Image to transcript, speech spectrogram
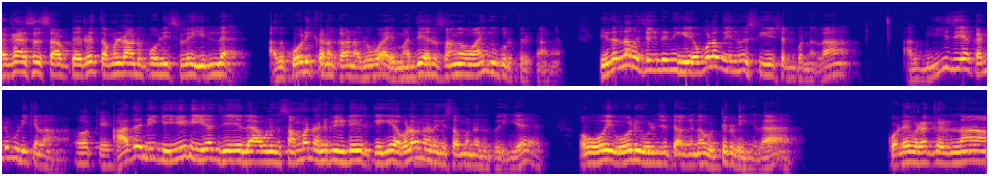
பெகாசஸ் சாஃப்ட்வேர் தமிழ்நாடு போலீஸ்ல இல்லை. அது கோடிக்கணக்கான ரூபாய் மத்திய அரசாங்கம் வாங்கி கொடுத்துருக்காங்க. இதெல்லாம் வச்சுக்கிட்டு நீங்க எவ்வளவு இன்வெஸ்டிகேஷன் பண்ணலாம்? அது ஈஸியா கண்டுபிடிக்கலாம். ஓகே. அதை நீங்க ஈடு ஏன் செய்யல அவனுக்கு சம்மன் அனுப்பிக்கிட்டே இருக்கீங்க. எவ்வளவு நாளைக்கு சம்மன் அனுப்புவீங்க? ஓய் ஓடி ஒழிஞ்சிட்டாங்கன்னா விட்டுருவீங்களா? கொலை வழக்கெல்லாம்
